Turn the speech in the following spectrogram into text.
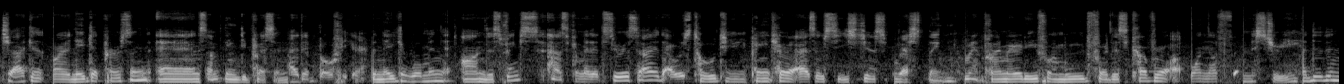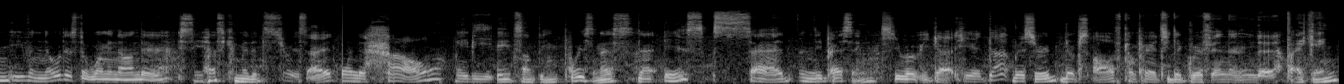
jacket or a naked person, and something depressing. I did both here. The naked woman on the Sphinx has committed suicide. I was told to paint her as she's just resting. Went primarily for mood for this cover one of mystery. I didn't even notice the woman on there. She has committed suicide. Wonder how. Maybe ate something poisonous. That is sad and depressing. See what we got here. That wizard looks off compared to the griffin and the Viking.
